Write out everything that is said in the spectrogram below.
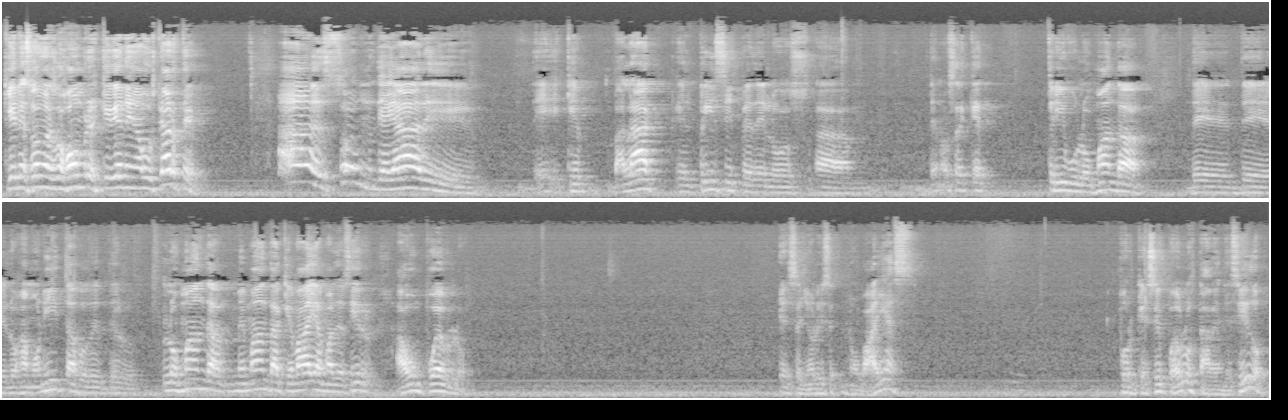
¿quiénes son esos hombres que vienen a buscarte? ah, son de allá de, que Balak, el príncipe de los, ah, de no sé qué tribu, los manda de, los amonitas o de, los, los manda, me manda que vaya a maldecir a un pueblo. El Señor dice, no vayas, porque ese pueblo está bendecido.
